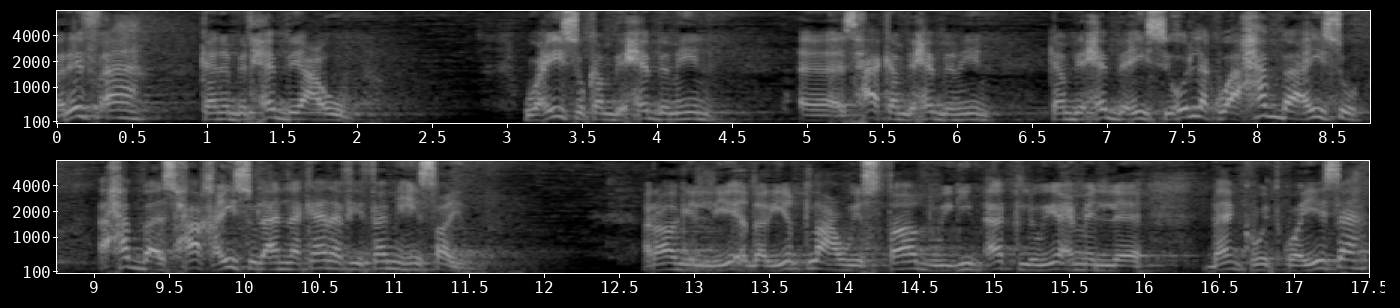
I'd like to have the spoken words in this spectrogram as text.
رفقة كانت بتحب يعقوب. وعيسو كان بيحب مين؟ آه إسحاق كان بيحب مين؟ كان بيحب عيسو. يقول لك وأحب عيسو أحب إسحاق عيسو لأن كان في فمه صيد. راجل يقدر يطلع ويصطاد ويجيب أكل ويعمل بانكوت كويسة.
